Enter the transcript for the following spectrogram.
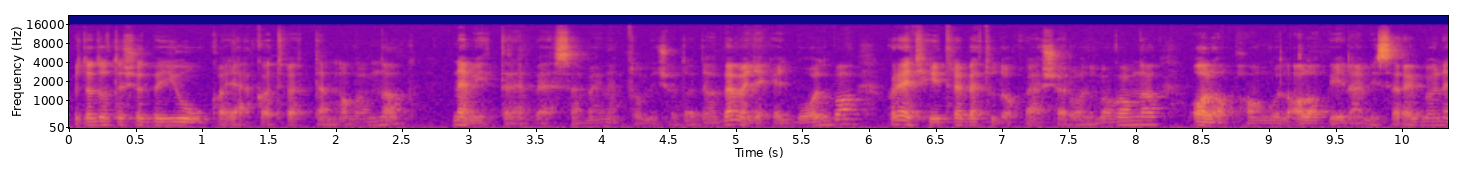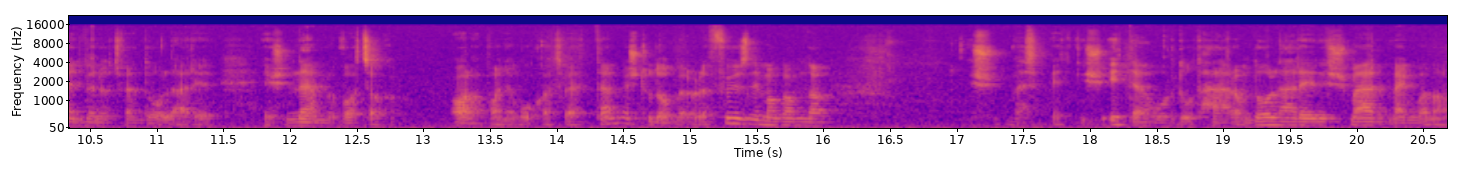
hogy adott esetben jó kajákat vettem magamnak, nem étterembe eszem meg, nem tudom micsoda, de ha bemegyek egy boltba, akkor egy hétre be tudok vásárolni magamnak alaphangon, alapélelmiszerekből 40-50 dollárért, és nem vacak alapanyagokat vettem, és tudok belőle főzni magamnak, és veszek egy kis ételhordót 3 dollárért, és már megvan, a,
